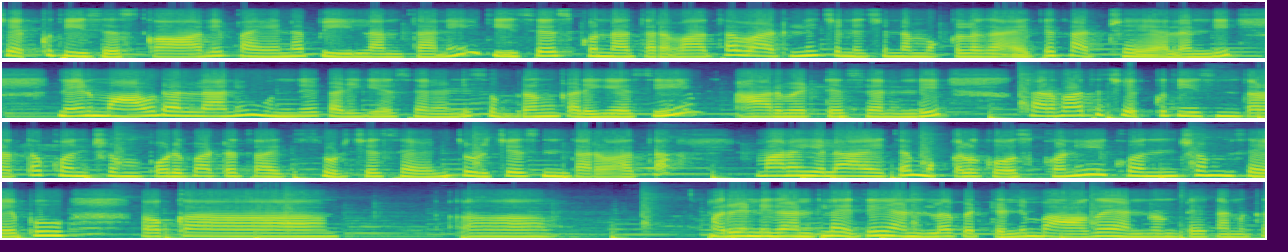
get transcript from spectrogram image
చెక్కు తీసేసుకోవాలి. పైన పీలంతాని తీసేసుకున్న తర్వాత వాటిని చిన్న చిన్న ముక్కలుగా అయితే కట్ చేయాలండి. నేను మామిడి అల్లాన్ని ముందే కడిగేసానండి. శుభ్రం కడిగేసి ఆరబెట్టేసానండి. తర్వాత చెక్కు తీసిన తర్వాత కొంచెం పొడి బట్టతో అయితే తుడిచేసేయండి. తుడిచేసిన తర్వాత మనం ఇలా అయితే ముక్కలు కోసుకొని కొంచెం సేపు ఒక రెండు గంటలు అయితే ఎండలో పెట్టండి. బాగా ఎండ ఉంటే కనుక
